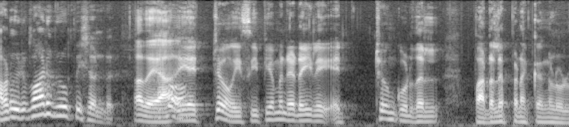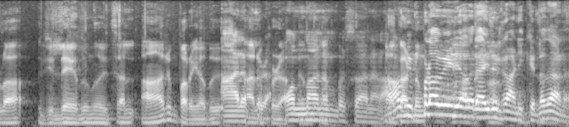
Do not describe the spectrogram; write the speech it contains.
അവിടെ ഒരുപാട് ഗ്രൂപ്പീസ് ഉണ്ട്. അതെ ഏറ്റവും ഈ സി പി എമ്മിന്റെ ഇടയിൽ ഏറ്റവും കൂടുതൽ പടലപ്പിണക്കങ്ങളുള്ള ജില്ല ഏതെന്ന് വെച്ചാൽ ആരും പറയാത് ആലപ്പുഴ. ഒന്നാം നമ്പർ സ്ഥാനമാണ്. ആ വിപ്ലവ വീര്യം അവർ അതിൽ കാണിക്കേണ്ടതാണ്.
